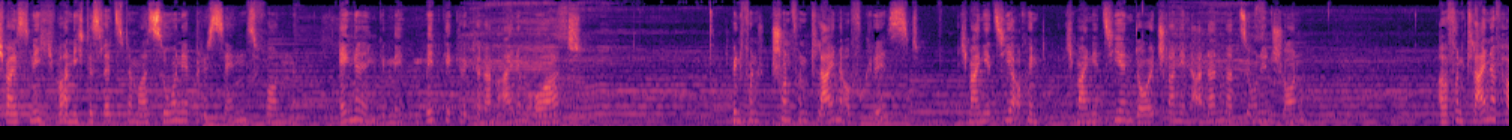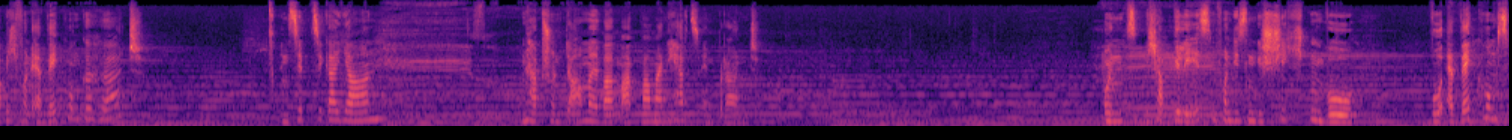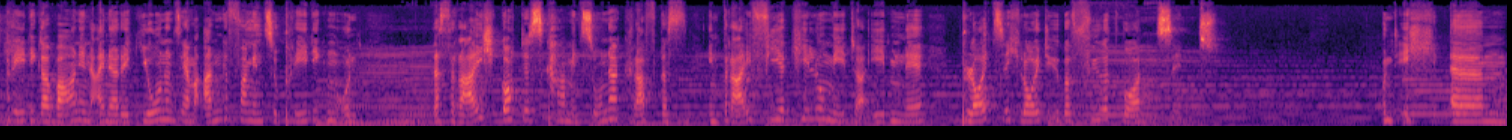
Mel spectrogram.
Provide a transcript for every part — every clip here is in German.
Ich weiß nicht, wann ich das letzte Mal so eine Präsenz von Engeln mitgekriegt habe an einem Ort. Ich bin von, schon von klein auf Christ. Ich meine jetzt hier auch in, ich meine jetzt hier in Deutschland, in anderen Nationen schon. Aber von klein auf habe ich von Erweckung gehört, in den 70er Jahren. Und habe schon damals, war, war mein Herz entbrannt. Und ich habe gelesen von diesen Geschichten, wo, wo Erweckungsprediger waren in einer Region und sie haben angefangen zu predigen und das Reich Gottes kam in so einer Kraft, dass in drei, vier Kilometer Ebene plötzlich Leute überführt worden sind. Und ich, ähm,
